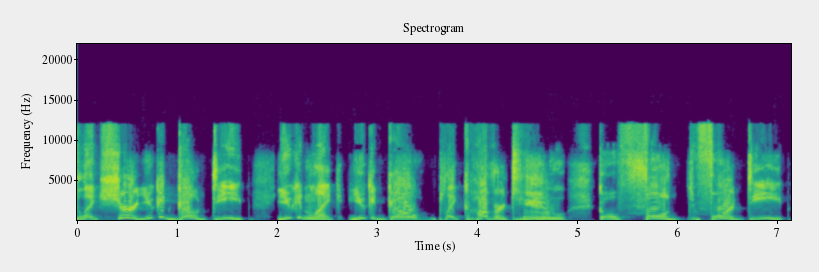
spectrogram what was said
Like sure you could go deep. You can like you could go play cover two go full four deep.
